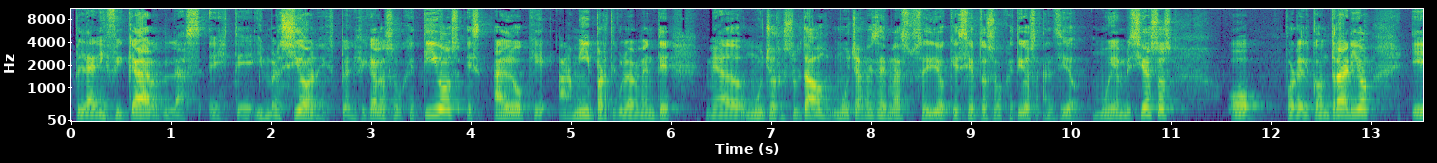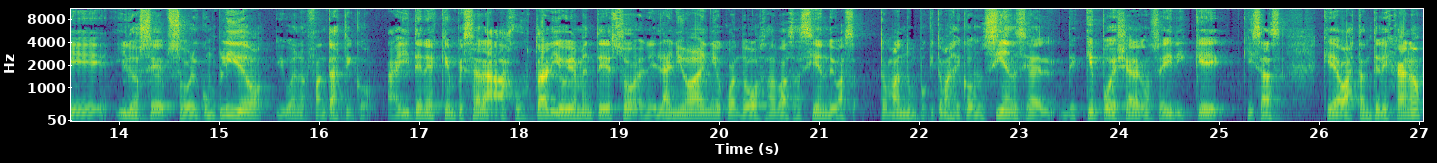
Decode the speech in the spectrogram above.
planificar las este, inversiones, planificar los objetivos, es algo que a mí particularmente me ha dado muchos resultados. Muchas veces me ha sucedido que ciertos objetivos han sido muy ambiciosos o por el contrario, eh, y los he sobrecumplido, y bueno, fantástico. Ahí tenés que empezar a ajustar y obviamente eso en el año a año, cuando vos vas haciendo y vas tomando un poquito más de conciencia de, qué puedes llegar a conseguir y qué quizás queda bastante lejano,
